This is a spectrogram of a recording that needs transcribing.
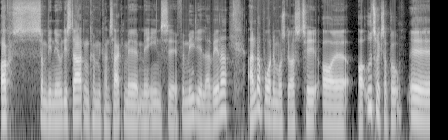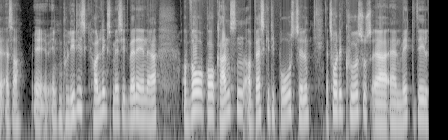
og som vi nævnte i starten, komme i kontakt med, med ens øh, familie eller venner. Andre bruger det måske også til at, øh, at udtrykke sig på, øh, altså øh, enten politisk, holdningsmæssigt, hvad det end er. Og hvor går grænsen, og hvad skal de bruges til? Jeg tror, det kursus er, er en vigtig del.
